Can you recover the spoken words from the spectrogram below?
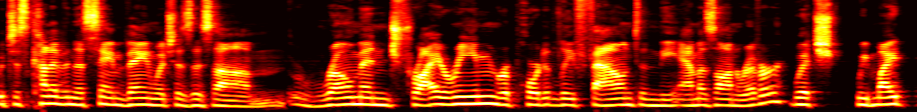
which is kind of in the same vein, which is this um, Roman trireme reportedly found in the Amazon River, which we might.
